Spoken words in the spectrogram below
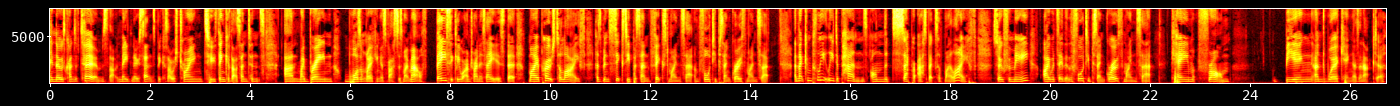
in those kinds of terms that made no sense because I was trying to think of that sentence and my brain wasn't working as fast as my mouth. Basically, what I'm trying to say is that my approach to life has been 60% fixed mindset and 40% growth mindset. And that completely depends on the separate aspects of my life. So for me, I would say that the 40% growth mindset came from being and working as an actor.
